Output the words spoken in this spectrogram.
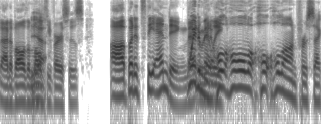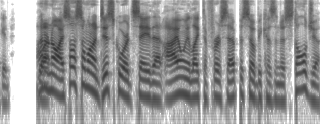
out of all the Yeah. multiverses. Uh but it's the ending that Wait a minute. really- Hold, hold, hold, hold on for a second. I don't know. I saw someone on Discord say that I only liked the first episode because of nostalgia.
